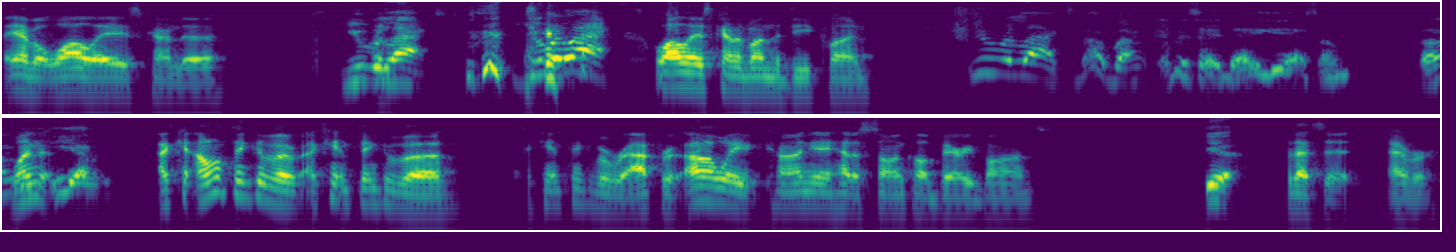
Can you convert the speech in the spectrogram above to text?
yeah, but Wale is kind of You relax. you relax. Wale is kind of on the decline. You relax. No, but I'm gonna say that he has some. Uh, When- he has- I can't. I don't think of a. I can't think of a. I can't think of a rapper. Oh wait, Kanye had a song called Barry Bonds. Yeah. but that's it ever.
